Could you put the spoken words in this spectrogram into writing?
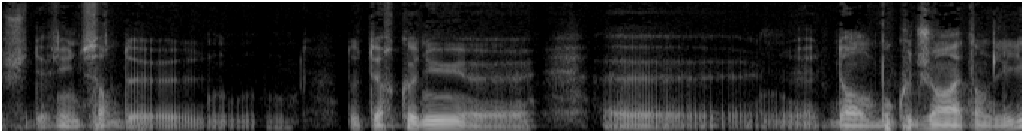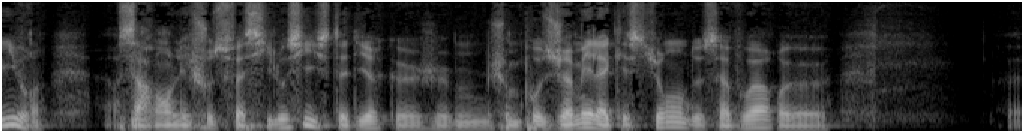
je suis devenu une sorte d'auteur connu. Euh, dont beaucoup de gens attendent les livres, ça rend les choses faciles aussi. C'est-à-dire que je ne me pose jamais la question de savoir euh,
